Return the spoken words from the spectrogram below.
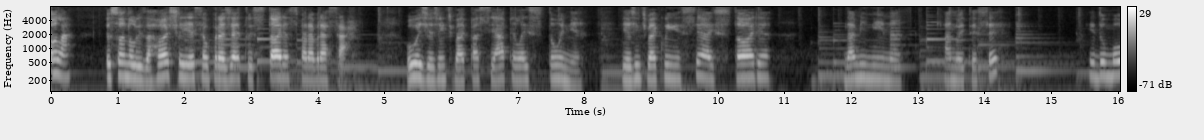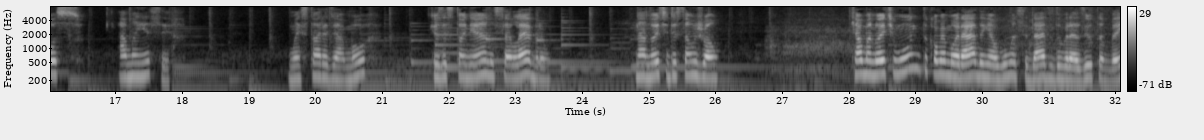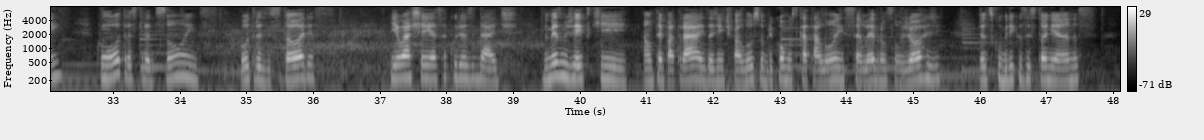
Olá, eu sou Ana Luísa Rocha e esse é o projeto Histórias para Abraçar. Hoje a gente vai passear pela Estônia e a gente vai conhecer a história da menina anoitecer e do moço amanhecer. Uma história de amor que os estonianos celebram na noite de São João que é uma noite muito comemorada em algumas cidades do Brasil também, com outras tradições, outras histórias. E eu achei essa curiosidade. Do mesmo jeito que há um tempo atrás a gente falou sobre como os catalões celebram São Jorge, eu descobri que os estonianos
